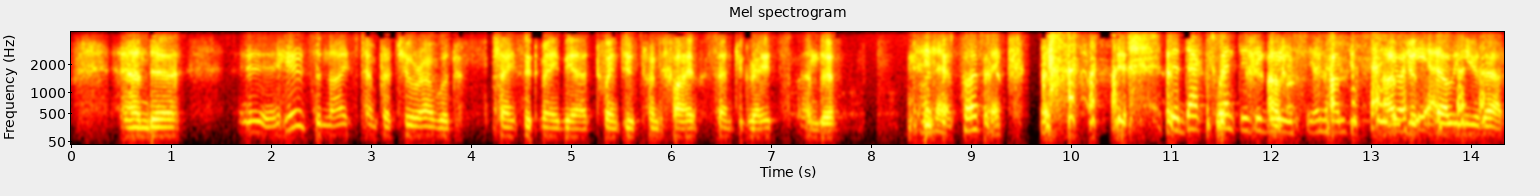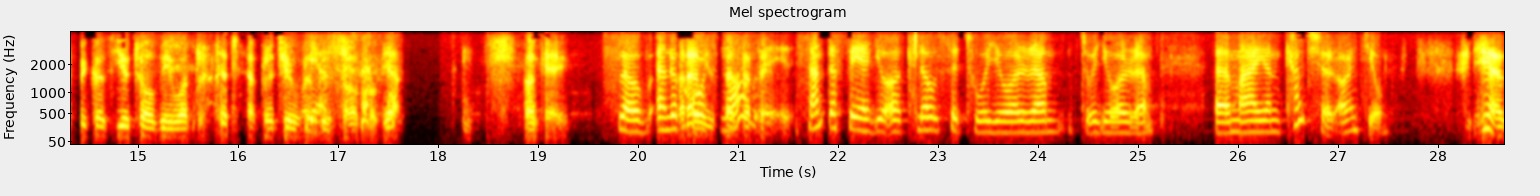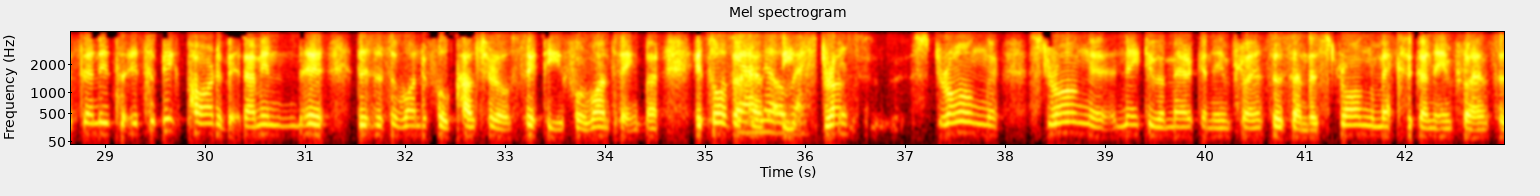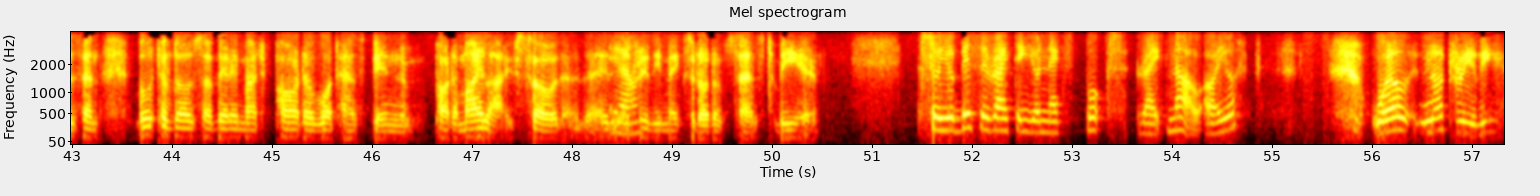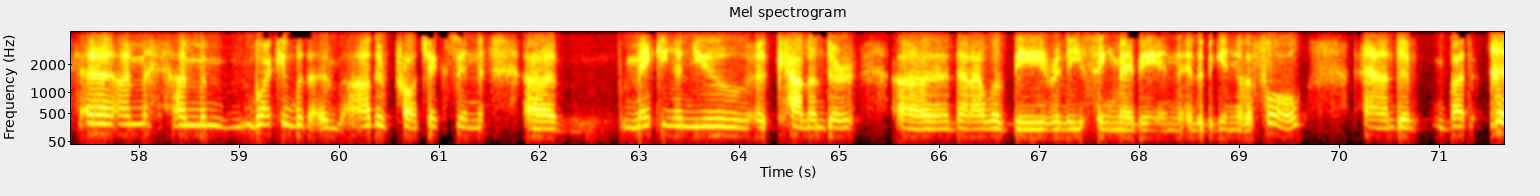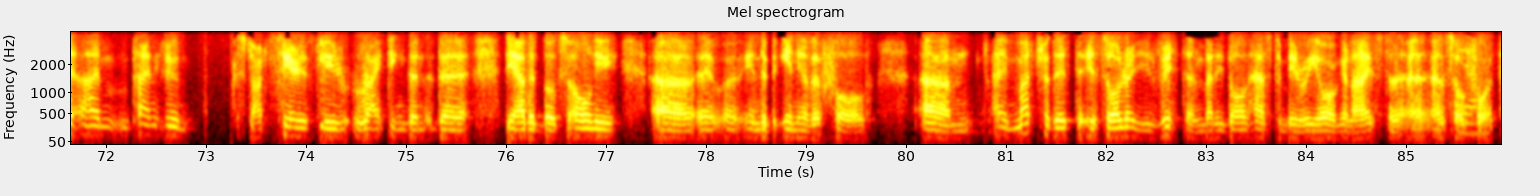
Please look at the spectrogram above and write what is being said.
and uh, here's a nice temperature. I would place it maybe at 20 25 centigrades, and uh, Oh, that's perfect. Deduct 20 degrees, you know. I'm just, I'm just telling you that because you told me what the temperature was yes. in Stockholm. Yeah. Okay. So, and of but course Santa now Fe. Santa Fe, you are closer to your um, to your um, uh, Mayan culture, aren't you? Yes, and it's it's a big part of it. I mean, uh, this is a wonderful cultural city for one thing, but it also yeah, has no, these strong, yes. Strong, strong uh, Native American influences and the strong Mexican influences, and both of those are very much part of what has been part of my life. So it, yeah. it really makes a lot of sense to be here. So you're busy writing your next books right now, are you? Well, not really. Uh, I'm I'm working with uh, other projects in uh, making a new uh, calendar uh, that I will be releasing maybe in in the beginning of the fall, and uh, but I'm planning to start seriously writing the the the other books only in the beginning of the fall. Um, much of it is already written, but it all has to be reorganized uh, and so yeah. forth.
